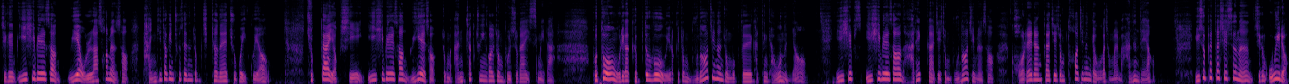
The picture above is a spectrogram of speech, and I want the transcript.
지금 21선 위에 올라서면서 단기적인 추세는 좀 지켜내 주고 있고요. 주가 역시 21선 위에서 조금 안착 중인 걸 좀 볼 수가 있습니다. 보통 우리가 급등 후 이렇게 좀 무너지는 종목들 같은 경우는요. 20, 21선 아래까지 좀 무너지면서 거래량까지 좀 터지는 경우가 정말 많은데요. 이수페타시스는 지금 오히려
